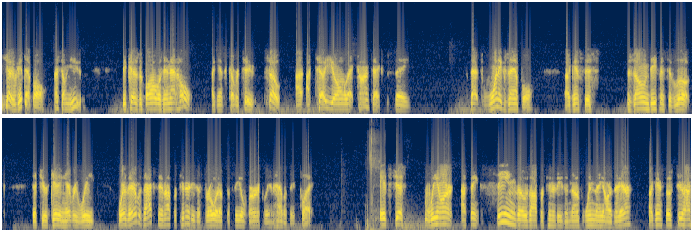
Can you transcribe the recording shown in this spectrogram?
you got to get that ball. That's on you," because the ball was in that hole against cover two. So I, I tell you all that context to say that's one example against this zone defensive look that you're getting every week, where there was actually an opportunity to throw it up the field vertically and have a big play. It's just we aren't, I think, seeing those opportunities enough when they are there against those two high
